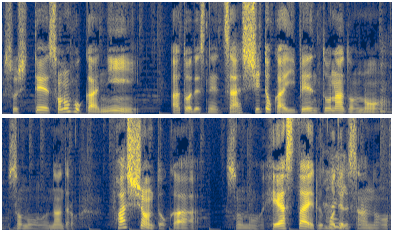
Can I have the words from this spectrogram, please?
そしてその他にあとはですね雑誌とかイベントなどの、うん。そのなんだろうファッションとかそのヘアスタイルはい。モデルさんの、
